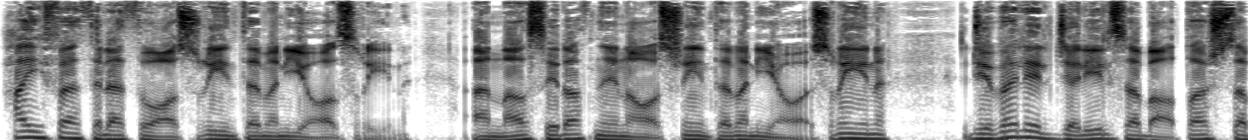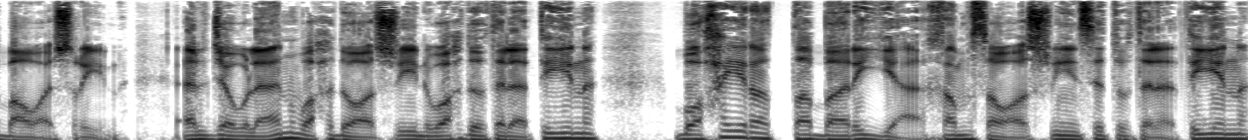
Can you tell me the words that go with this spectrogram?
حيفا 23 28 الناصرة 22 28 جبال الجليل 17 27 الجولان 21 31 بحيرة طبرية 25 36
